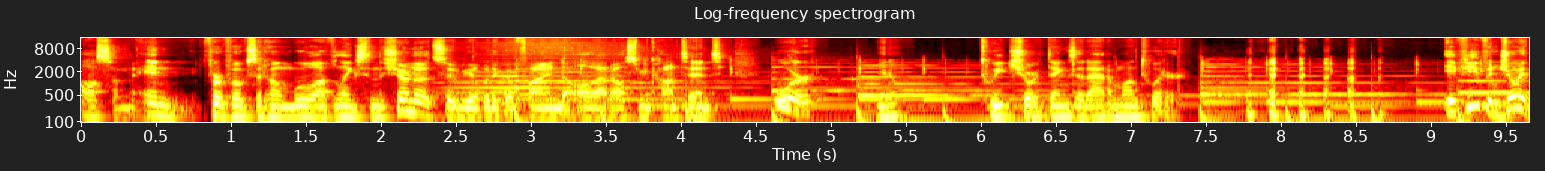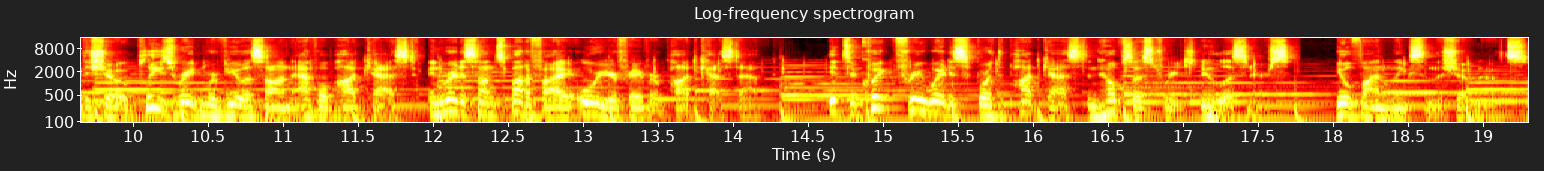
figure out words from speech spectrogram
Awesome. And for folks at home, we'll have links in the show notes, so you'll be able to go find all that awesome content, or you know, tweet short things at Adam on Twitter. if you've enjoyed the show, please rate and review us on Apple Podcast and rate us on Spotify or your favorite podcast app. It's a quick, free way to support the podcast and helps us to reach new listeners. You'll find links in the show notes.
